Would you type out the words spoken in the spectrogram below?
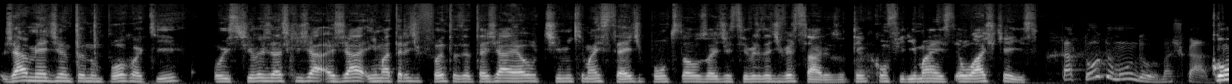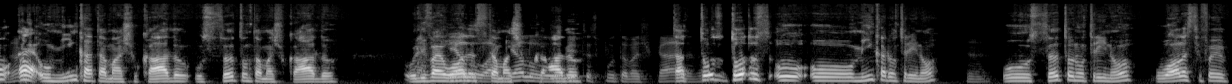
já me adiantando um pouco aqui, o Steelers acho que já, já em matéria de fantasy até já é o time que mais cede pontos aos wide receivers adversários. Eu tenho que conferir, mas eu acho que é isso. Tá todo mundo machucado. Com, né? É, o Minka tá machucado, o Sutton tá machucado, o Levi Wallace tá machucado. Tá, machucado, tá né? todo, todos. O, o Minka não treinou, é. o Sutton não treinou, o Wallace foi,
